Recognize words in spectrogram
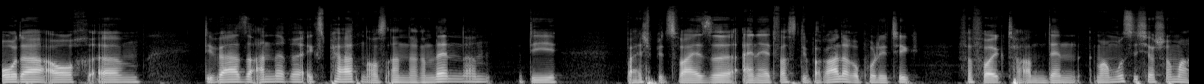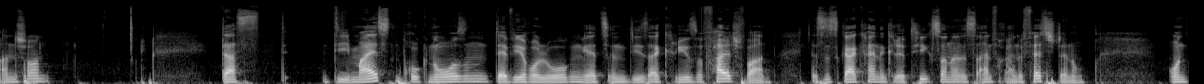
Oder auch ähm, diverse andere Experten aus anderen Ländern, die beispielsweise eine etwas liberalere Politik verfolgt haben. Denn man muss sich ja schon mal anschauen, dass die meisten Prognosen der Virologen jetzt in dieser Krise falsch waren. Das ist gar keine Kritik, sondern es ist einfach eine Feststellung. Und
